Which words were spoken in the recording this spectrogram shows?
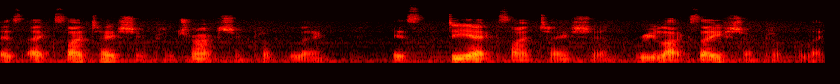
as excitation-contraction coupling is de-excitation-relaxation coupling.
